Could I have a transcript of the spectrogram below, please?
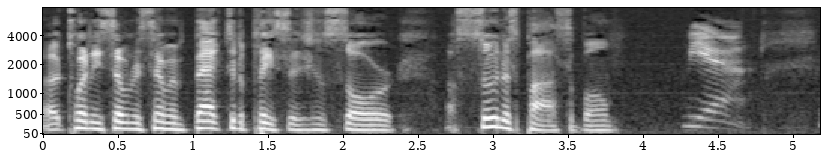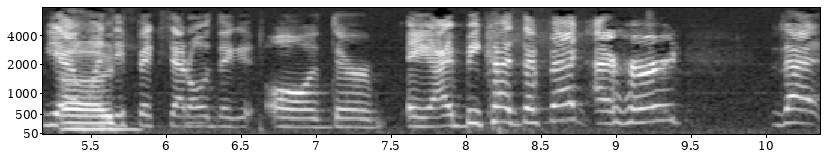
uh, 2077 back to the PlayStation Store as soon as possible. Yeah. Yeah, Uh, once they fix out all the all their AI because the fact I heard that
